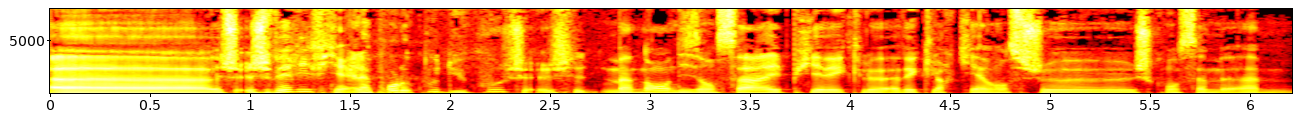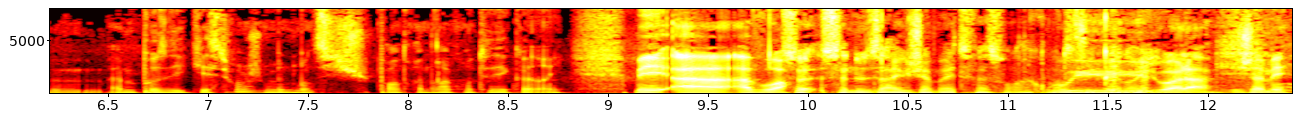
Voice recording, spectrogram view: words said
Euh, je, je vérifierai. Là pour le coup, du coup, je, je- maintenant en disant ça et puis avec le avec l'heure qui avance, je, je commence à me, à, me, à me poser des questions. Je me demande si je suis pas en train de raconter des conneries. Mais à, à voir. Ça, ça nous arrive jamais de façon de raconter Oui, oui, conneries. oui, voilà, jamais.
